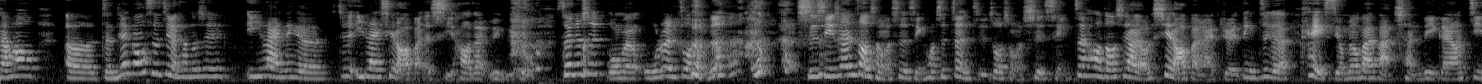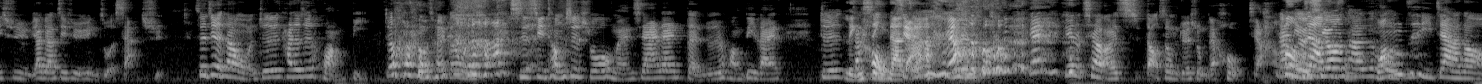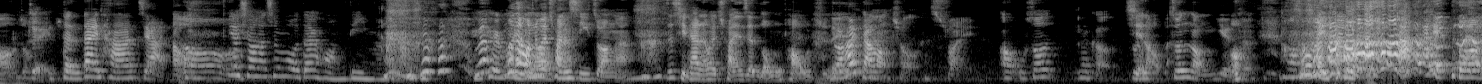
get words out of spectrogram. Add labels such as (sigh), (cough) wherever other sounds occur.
然后，呃，整间公司基本上都是依赖那个，就是依赖谢老板的喜好在运作，(laughs) 所以就是我们无论做什么，就是 (laughs) 实习生做什么事情，或是正职做什么事情，最后都是要由谢老板来决定这个 case 有没有办法成立，跟要继续要不要继续运作下去。所以基本上我们就是他就是皇帝，就后 (laughs) 来我才跟我的实习同事说，我们现在在等，就是皇帝来。就是在后驾，因为因为谢老板会迟到，所以我们就会说我们在后驾。那你有希望他是皇帝驾到？对，等待他驾到。哦，你有希望他是末代皇帝吗？(laughs) 没有末代皇帝会穿西装啊，就是其他人会穿一些龙袍之类的。对，他打网球，很帅。哦，我说那个谢老板，尊龙演的。太 (laughs) 多太多了，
